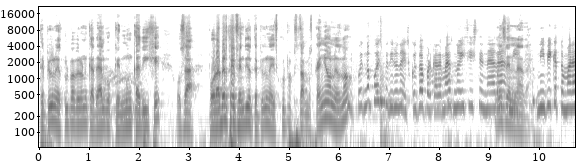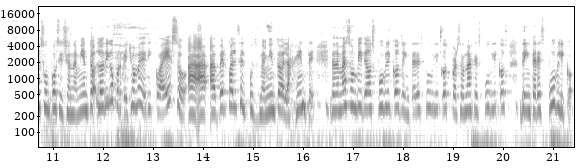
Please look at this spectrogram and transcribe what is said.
te pido una disculpa, Verónica, de algo que nunca dije, o sea, por haberte defendido te pido una disculpa, pues estamos cañones, ¿no? Pues no puedes pedir una disculpa porque además no hiciste nada, No hice ni, nada. ni vi que tomaras un posicionamiento. Lo digo porque yo me dedico a eso, a, a- a ver cuál es el posicionamiento de la gente. Además son videos públicos, de interés públicos, personajes públicos, de interés público.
